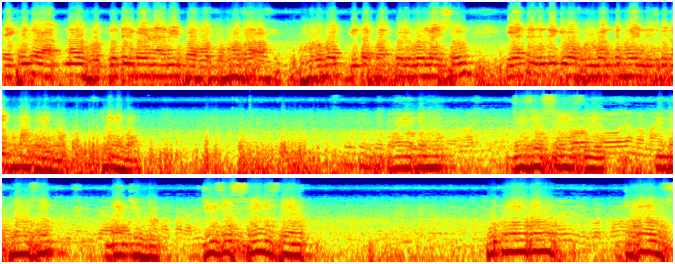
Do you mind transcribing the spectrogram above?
তেখেতৰ আত্মাৰ সদ্গতিৰ কাৰণে আমি ভা- মহাভা- ভাগৱত গীতা পাঠ কৰিব ওলাইছোঁ ইয়াতে যদি কিবা ভুল ভ্ৰান্তি হয় নিজকে ক্ষমা কৰিব ধন্যবাদ quote of the Bible, Jesus says that in the closet, like Jehovah, Jesus says that whoever dwells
